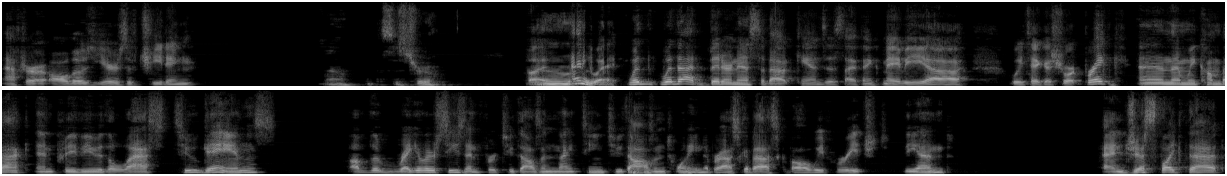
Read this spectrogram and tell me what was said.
after all those years of cheating. Yeah, this is true. But um, anyway, with with that bitterness about Kansas, I think maybe uh, we take a short break and then we come back and preview the last two games of the regular season for 2019-2020 Nebraska basketball. We've reached the end. And just like that,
